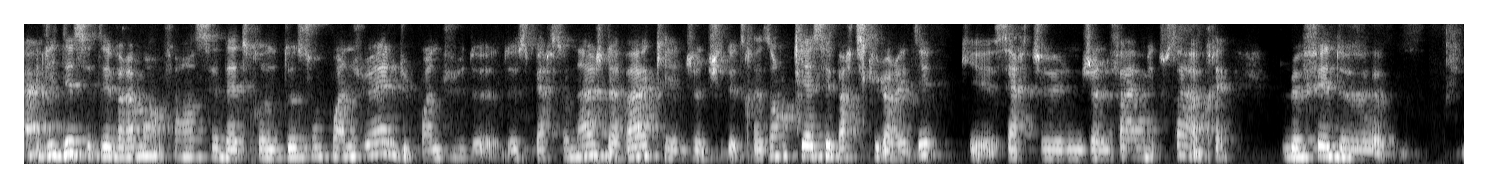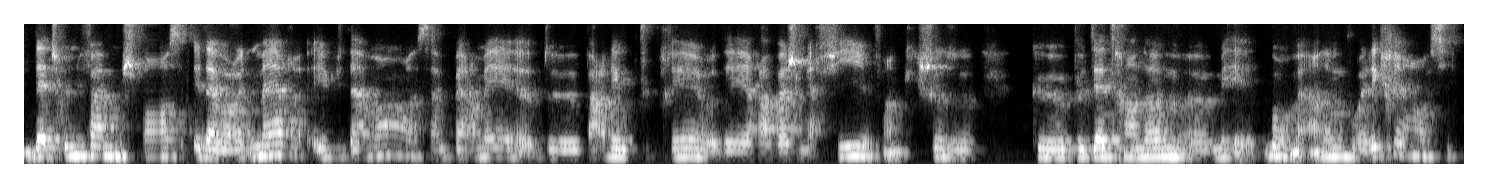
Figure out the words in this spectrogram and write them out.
Bah, l'idée, c'était vraiment, enfin, c'est d'être de son point de vue, du point de vue de, ce personnage, d'Ava, qui est une jeune fille de 13 ans, qui a ses particularités, qui est certes une jeune femme et tout ça. Après, le fait d'être une femme, je pense, et d'avoir une mère, évidemment, ça me permet de parler au plus près euh, des ravages mère-fille, enfin, quelque chose que peut-être un homme, mais bon, un homme pourrait l'écrire hein, aussi.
